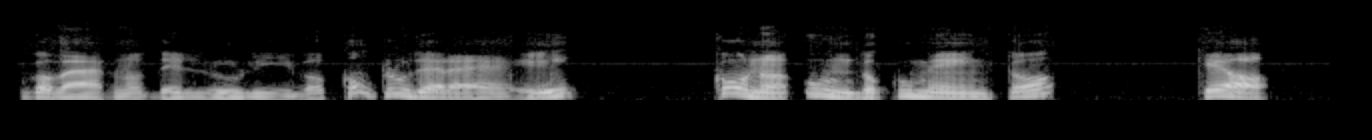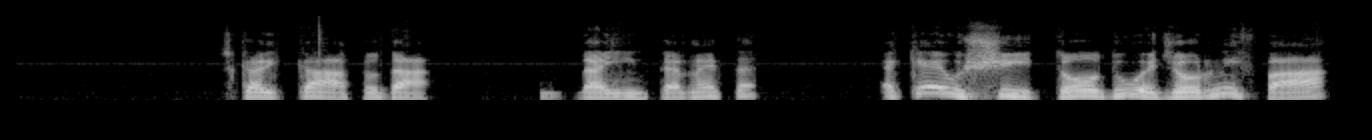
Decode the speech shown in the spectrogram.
governo dell'Ulivo. Concluderei con un documento che ho scaricato da, da internet e che è uscito due giorni fa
